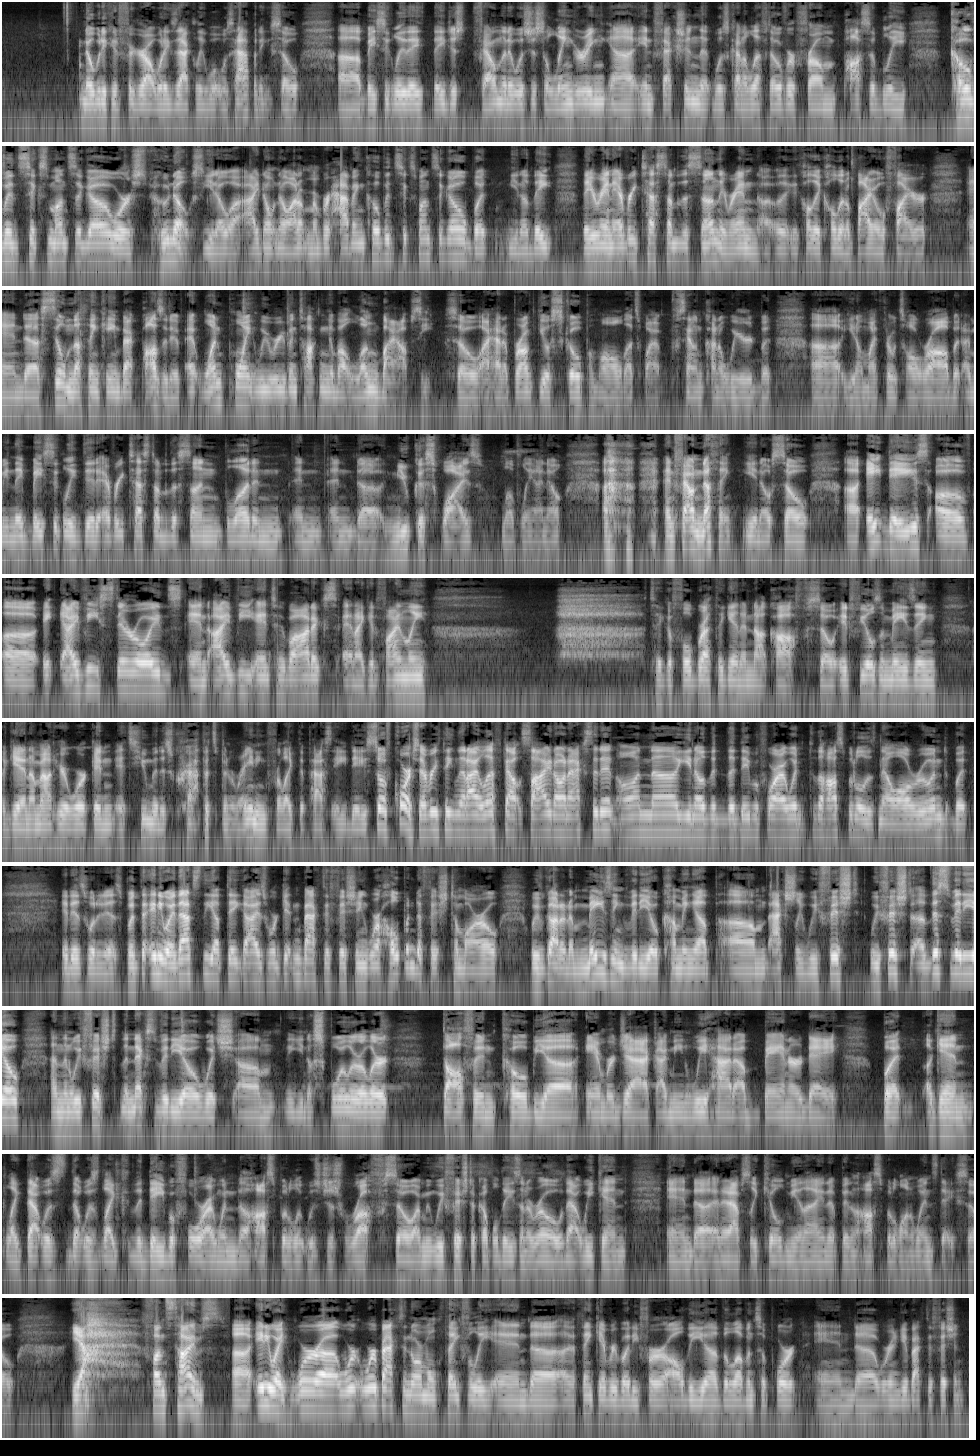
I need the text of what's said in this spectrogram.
nobody could figure out what exactly what was happening. So uh, basically, they, they just found that it was just a lingering uh, infection that was kind of left over from possibly COVID six months ago, or who knows? You know, I don't know. I don't remember having COVID six months ago, but you know, they they ran every test under the sun. They ran uh, they call they called it a BioFire, and uh, still nothing came back positive. At one point, we were even talking about lung biopsy. So I had a bronchoscope. I'm all that's why I sound kind of weird, but uh, you know, my throat's all raw. But I mean, they basically did every test under the sun, blood and and and uh, mucus wise. Lovely, I know, and found nothing. You know, so uh, eight days of uh, IV steroids and IV antibiotics, and I can finally take a full breath again and not cough. So it feels amazing. Again, I'm out here working. It's humid as crap. It's been raining for like the past eight days. So of course, everything that I left outside on accident on, uh, you know, the, the day before I went to the hospital is now all ruined. But it is what it is. But anyway, that's the update, guys. We're getting back to fishing. We're hoping to fish tomorrow. We've got an amazing video coming up. Um, actually, we fished we fished uh, this video, and then we fished the next video, which um, you know, spoiler alert, dolphin, cobia, amberjack. I mean, we had a banner day. But again, like that was that was like the day before I went to the hospital. It was just rough. So I mean, we fished a couple days in a row that weekend, and uh, and it absolutely killed me. And I ended up in the hospital on Wednesday. So yeah, fun times. Uh, anyway, we're, uh, we're we're back to normal, thankfully, and uh, thank everybody for all the uh, the love and support. And uh, we're gonna get back to fishing.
